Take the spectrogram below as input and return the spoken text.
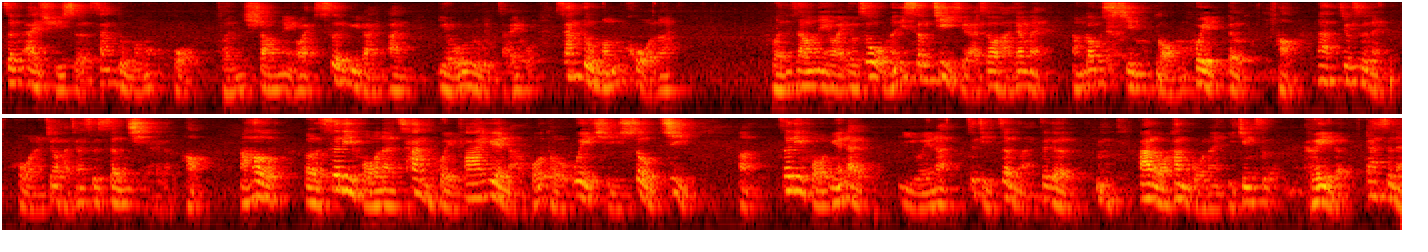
真爱取舍，三毒猛火焚烧内外，色欲难安，犹如宅火。三毒猛火呢，焚烧内外，有时候我们一生气起来的时候，好像呢能够心功会的，好，那就是呢火呢就好像是升起来了，好，然后呃舍利佛呢忏悔发愿啊，佛陀为其受记啊，舍利佛原来。以为呢自己证了这个 阿罗汉果呢已经是可以了，但是呢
